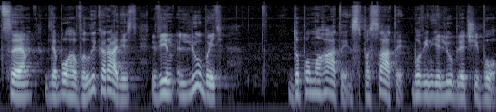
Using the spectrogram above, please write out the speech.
це для Бога велика радість. Він любить допомагати, спасати, бо Він є люблячий Бог.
